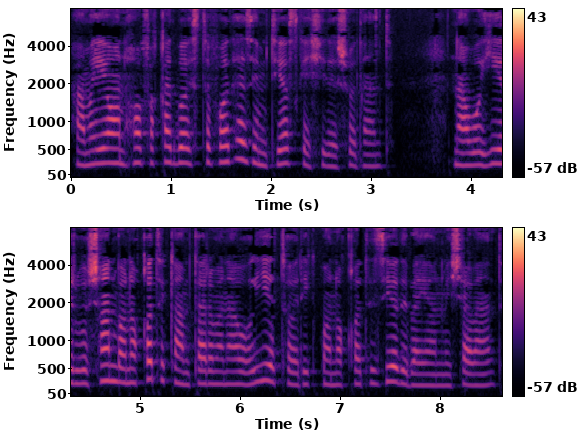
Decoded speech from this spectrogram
همه آنها فقط با استفاده از امتیاز کشیده شدند. نواحی روشن با نقاط کمتر و نواحی تاریک با نقاط زیاد بیان می شوند.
